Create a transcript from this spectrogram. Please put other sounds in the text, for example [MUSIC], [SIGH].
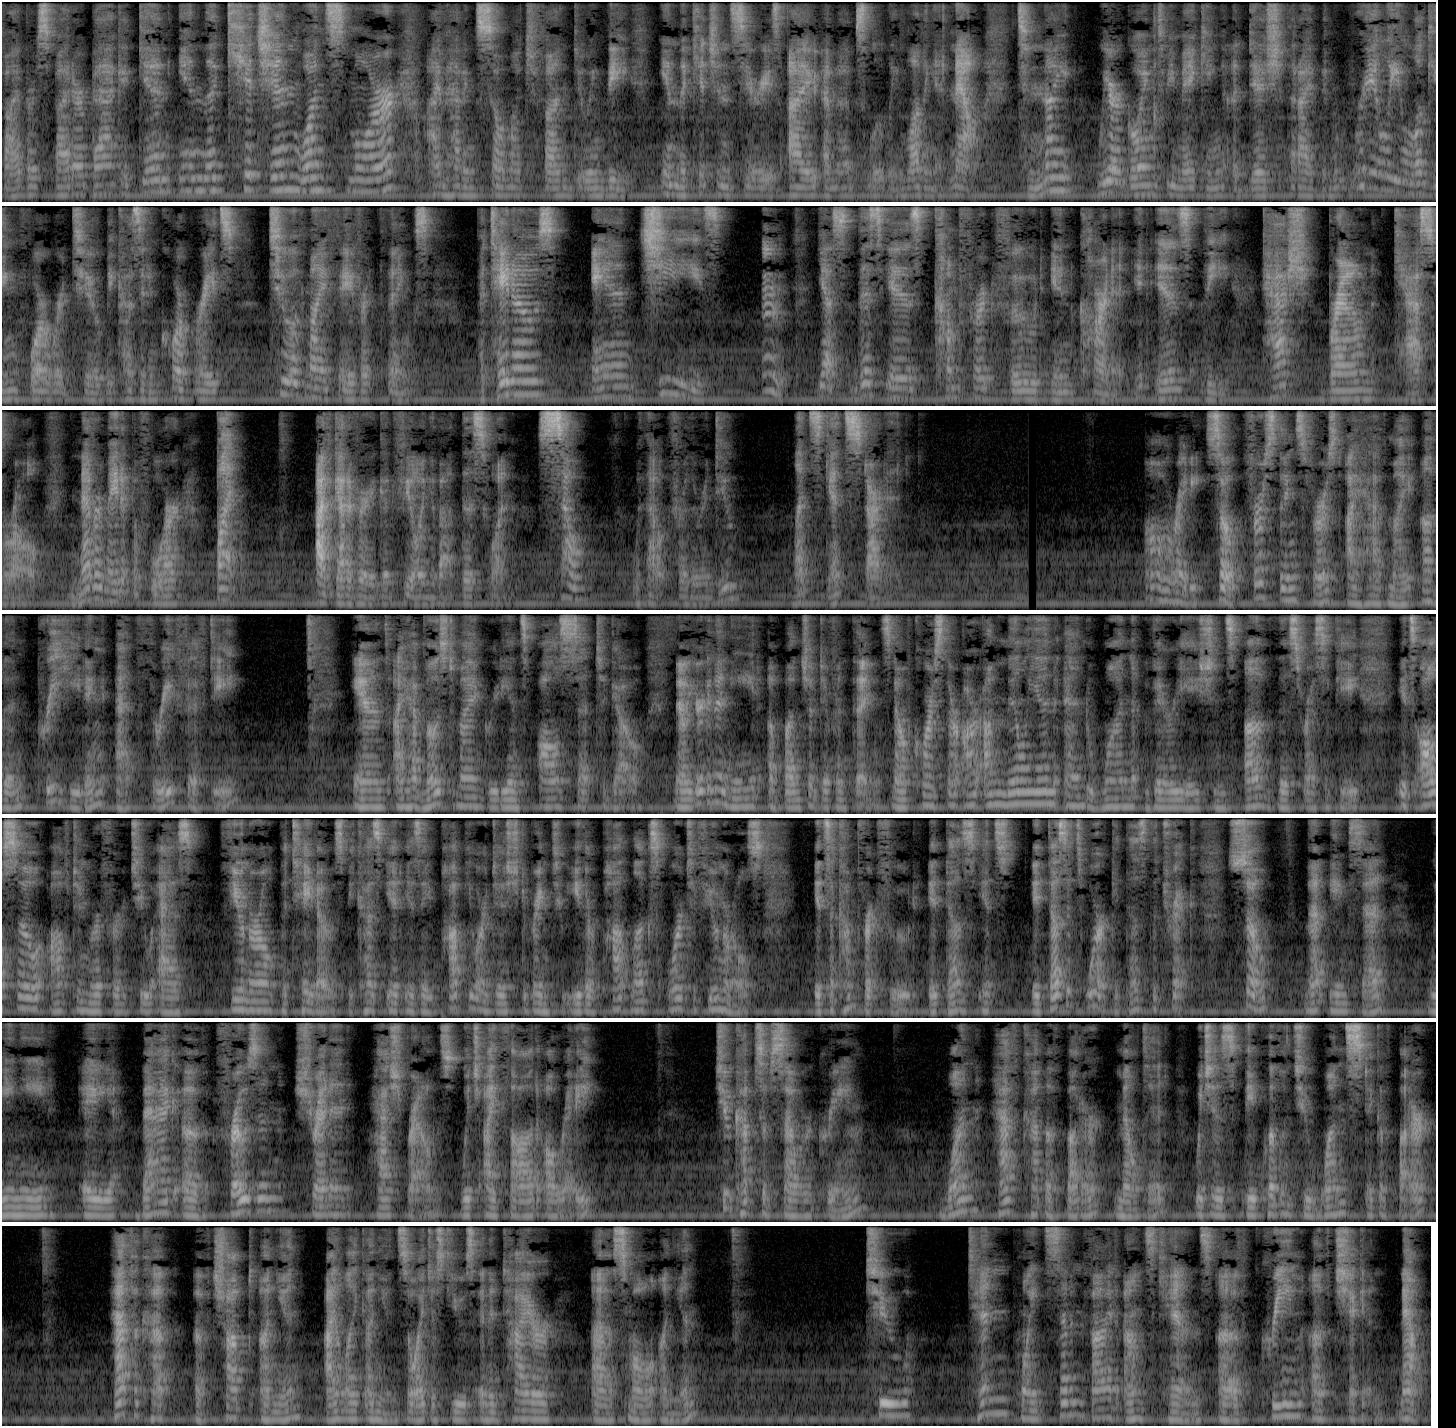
Fiber Spider back again in the kitchen once more. I'm having so much fun doing the In the Kitchen series. I am absolutely loving it. Now, tonight we are going to be making a dish that I've been really looking forward to because it incorporates two of my favorite things potatoes and cheese. Mm. Yes, this is comfort food incarnate. It is the hash brown casserole. Never made it before, but I've got a very good feeling about this one. So, without further ado, let's get started. Alrighty, so first things first, I have my oven preheating at 350 and I have most of my ingredients all set to go. Now you're gonna need a bunch of different things. Now of course there are a million and one variations of this recipe. It's also often referred to as funeral potatoes because it is a popular dish to bring to either potlucks or to funerals. It's a comfort food. It does its it does its work. It does the trick. So, that being said, we need a bag of frozen shredded hash browns, which I thawed already, two cups of sour cream, one half cup of butter melted, which is the equivalent to one stick of butter, half a cup of chopped onion. I like onion, so I just use an entire uh, small onion, two 10.75 ounce cans of cream of chicken. Now,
